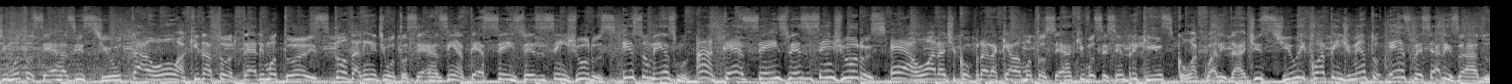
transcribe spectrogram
De motosserras Steel tá on aqui na Tortelli Motores. Toda linha de motosserras em até seis vezes sem juros. Isso mesmo, até seis vezes sem juros. É a hora de comprar aquela motosserra que você sempre quis, com a qualidade Steel e com atendimento especializado.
